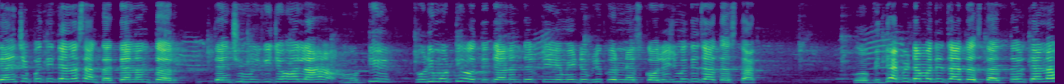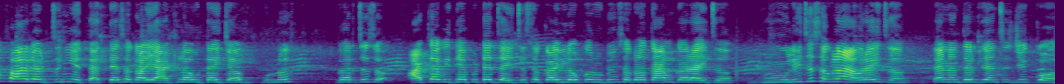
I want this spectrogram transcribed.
त्यांचे पती त्यांना सांगतात. त्यानंतर त्यांची मुलगी जेव्हा लहान मोठी थोडी मोठी होते त्यानंतर ते एम ए डब्ल्यू करण्यास कॉलेजमध्ये जात असतात. विद्यापीठामध्ये जात असतात. तर त्यांना फार अडचणी येतात. त्या सकाळी आठला उठायच्या पूर्ण घरचं स आठला विद्यापीठात जायचं सकाळी लवकर उठून सगळं काम करायचं मुलीचं सगळं आवरायचं त्यानंतर त्यांचं जे कॉ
